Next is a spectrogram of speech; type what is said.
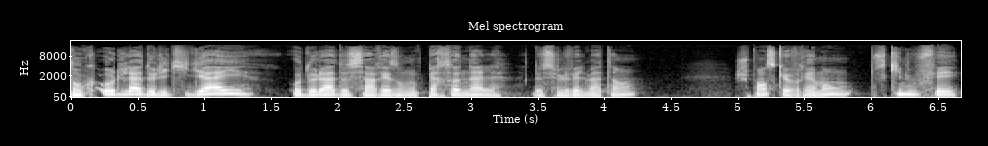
Donc au-delà de l'ikigai, au-delà de sa raison personnelle de se lever le matin, je pense que vraiment, ce qui nous fait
